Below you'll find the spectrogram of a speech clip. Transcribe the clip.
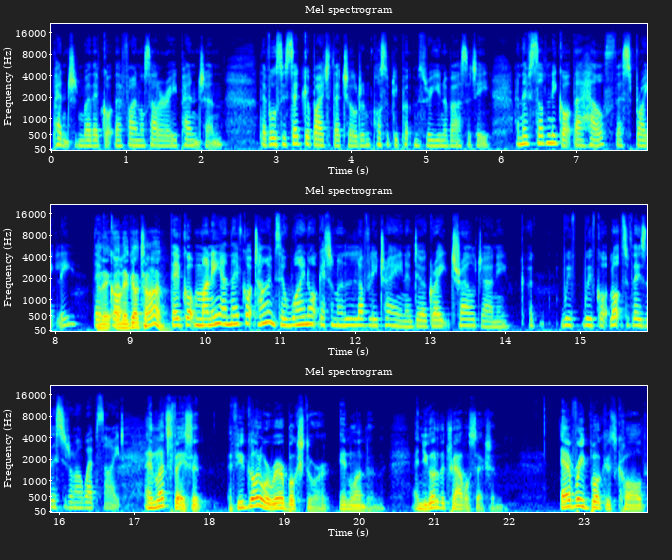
pension where they've got their final salary pension. They've also said goodbye to their children, possibly put them through university, and they've suddenly got their health, they're sprightly. And they- and they've got time. They've got money and they've got time. So why not get on a lovely train and do a great trail journey? Uh, We've, we've got lots of those listed on our website. And let's face it, if you go to a rare bookstore in London and you go to the travel section, every book is called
